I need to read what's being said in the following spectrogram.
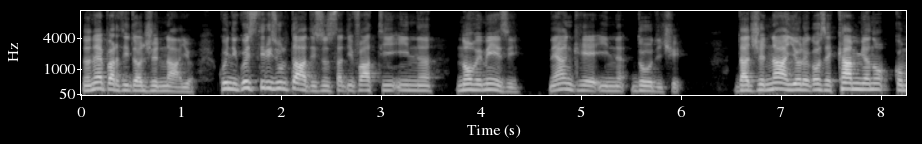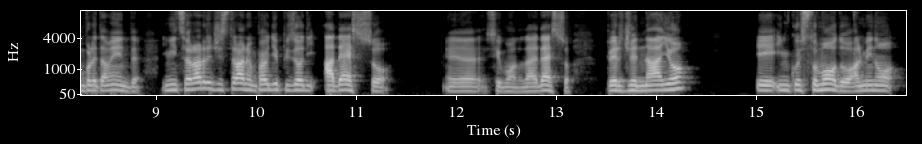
non è partito a gennaio. Quindi questi risultati sono stati fatti in 9 mesi, neanche in 12. Da gennaio le cose cambiano completamente. Inizierò a registrare un paio di episodi adesso, ehm, sì buono dai adesso, per gennaio e in questo modo almeno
